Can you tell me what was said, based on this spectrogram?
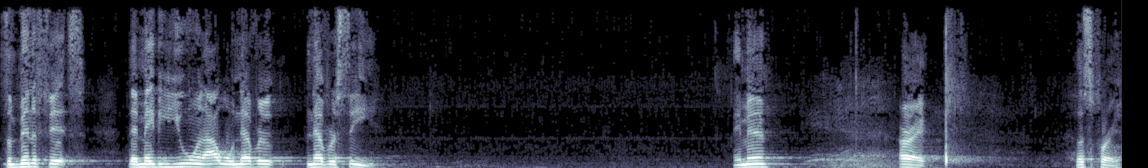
Some benefits that maybe you and I will never, never see. Amen? All right. Let's pray.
